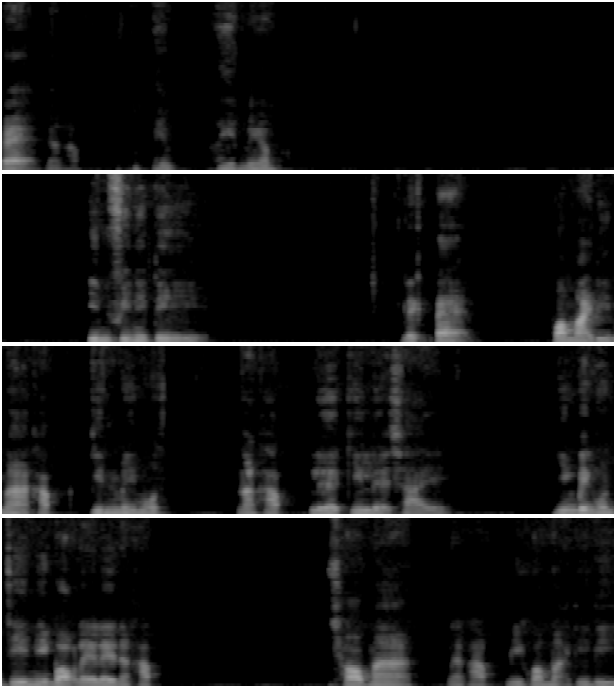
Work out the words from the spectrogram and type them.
แปดนะครับ เห็นเห็นไหมครับ Infinity เลขแปดความหมายดีมากครับ กินไม่หมดนะครับเหลือกินเหลือใช้ ยิ่งเป็นคนจีนนี้บอกเลยเลยนะครับ ชอบมากนะครับ มีความหมายที่ดี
